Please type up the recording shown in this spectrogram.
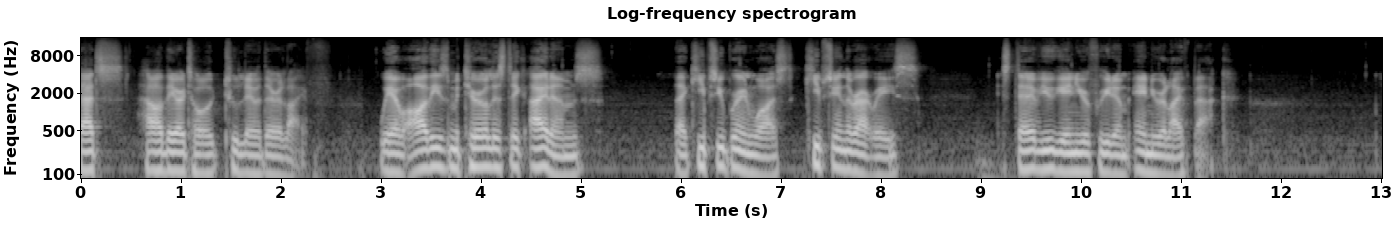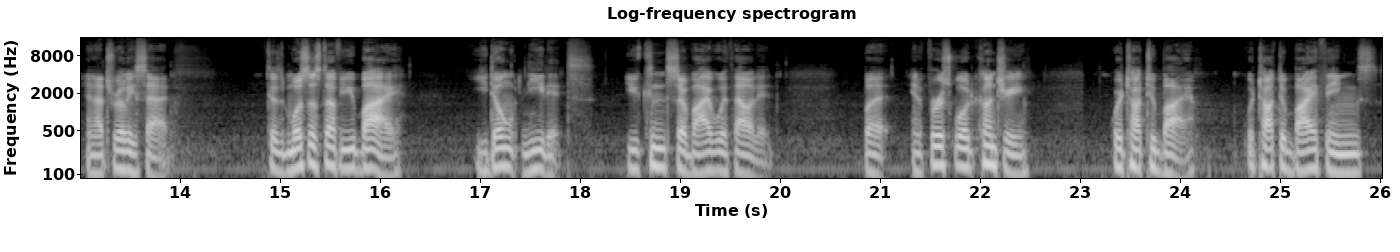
That's how they are told to live their life. We have all these materialistic items that keeps you brainwashed, keeps you in the rat race, instead of you getting your freedom and your life back. And that's really sad. Because most of the stuff you buy, you don't need it. You can survive without it. But in a first world country, we're taught to buy we're taught to buy things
